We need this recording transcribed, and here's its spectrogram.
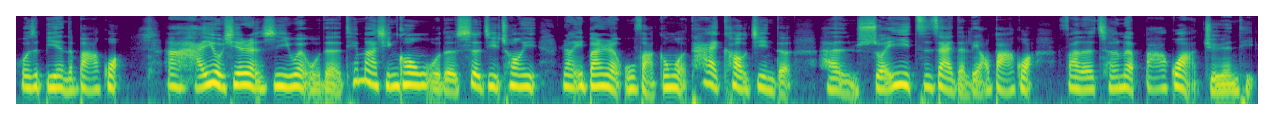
或是别人的八卦。啊，还有些人是因为我的天马行空，我的设计创意，让一般人无法跟我太靠近的，很随意自在的聊八卦，反而成了八卦绝缘体。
